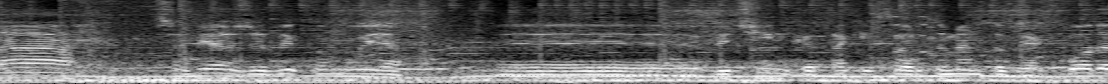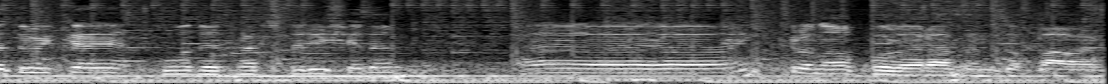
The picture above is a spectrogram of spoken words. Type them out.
Na trzebieży wykonuję e, wycinkę takich sortymentów jak Kłodę Trójkę, Kłodę 247 e, i Kronopol razem z opałem.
